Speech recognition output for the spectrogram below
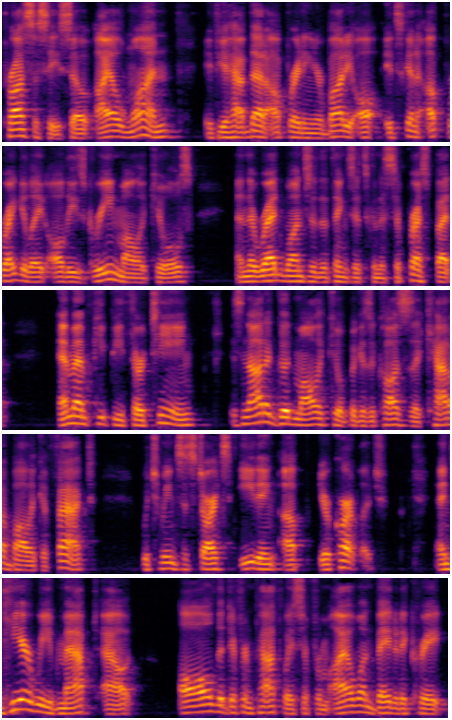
processes. So, IL 1, if you have that operating in your body, all, it's going to upregulate all these green molecules, and the red ones are the things it's going to suppress. But MMPP13 is not a good molecule because it causes a catabolic effect which means it starts eating up your cartilage. And here we've mapped out all the different pathways. So from IL 1 beta to create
